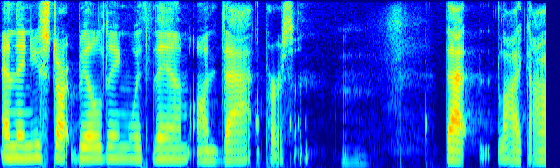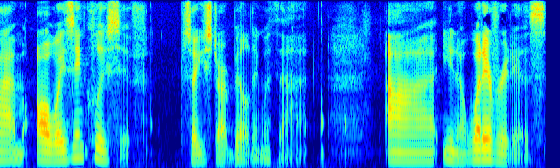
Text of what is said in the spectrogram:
And then you start building with them on that person. That like I'm always inclusive. So you start building with that. Uh, you know, whatever it is.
